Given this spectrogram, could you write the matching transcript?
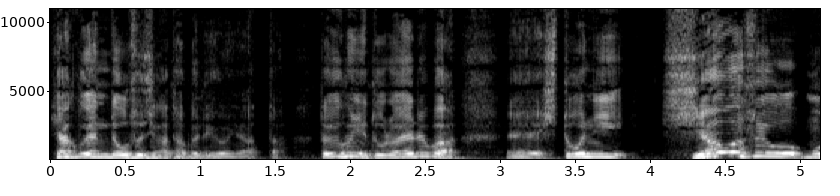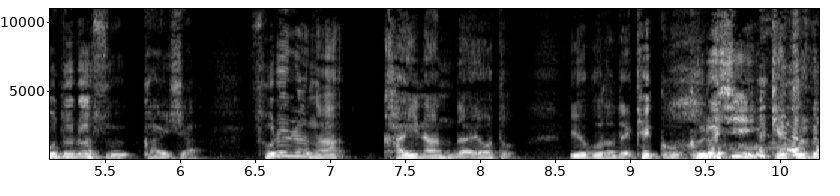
100円でお寿司が食べるようになった。というふうに捉えれば、えー人に幸せをもたらす会社、それらが買いなんだよ、ということで、結構苦しい結論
